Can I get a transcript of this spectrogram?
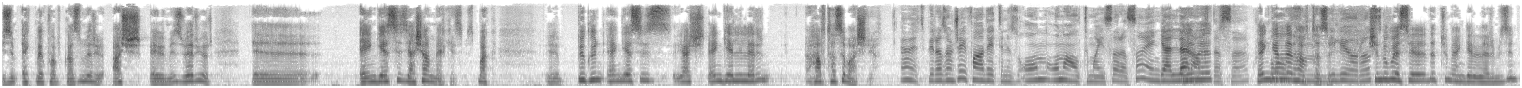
bizim ekmek fabrikamız veriyor. Aş evimiz veriyor. E, engelsiz yaşam merkezimiz. Bak e, bugün engelsiz yaş engellilerin haftası başlıyor. Evet biraz önce ifade ettiniz 10-16 Mayıs arası engeller haftası. Kutlu Engeller olsun, haftası. Biliyoruz. Şimdi bu vesileyle de tüm engellilerimizin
